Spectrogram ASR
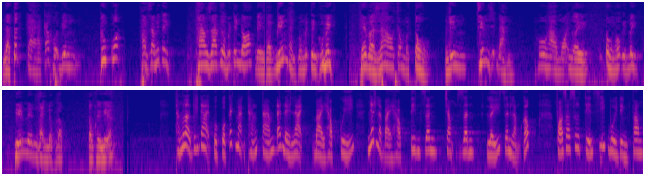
là tất cả các hội viên cứu quốc tham gia meeting. Tham gia cái meeting đó để là biến thành cuộc meeting của mình. Thế và giao cho một tổ lên chiếm diễn đàn hô hào mọi người ủng hộ Việt Minh tiến lên giành độc lập tổng khởi nghĩa. Thắng lợi vĩ đại của cuộc cách mạng tháng 8 đã để lại bài học quý, nhất là bài học tin dân, trọng dân, lấy dân làm gốc. Phó giáo sư tiến sĩ Bùi Đình Phong,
